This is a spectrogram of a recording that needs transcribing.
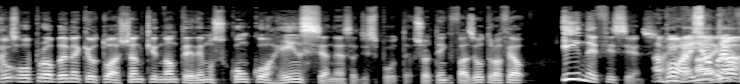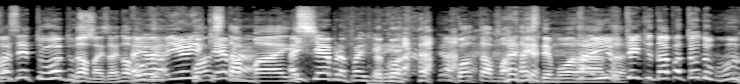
metade. o, o problema é que eu estou achando que não teremos concorrência nessa disputa. O senhor tem que fazer o troféu ineficiência. Ah, bom, aí, vai eu tenho que fazer todos. Não, mas aí nós vamos ver aí qual quebra, está mais- Aí quebra, pai. Qual, qual tá mais demorada? Aí eu tenho que dar pra todo mundo.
